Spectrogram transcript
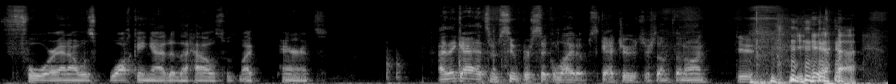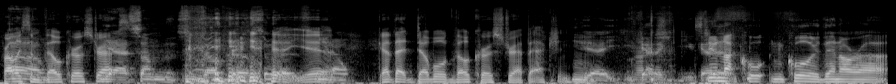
four, and I was walking out of the house with my parents. I think I had some super sick light up Skechers or something on. Dude, yeah, probably some Um, Velcro straps. Yeah, some some Velcro. some of those, yeah. You know, Got that doubled Velcro strap action. yeah, you gotta, you gotta. Still not cool and cooler than our uh,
